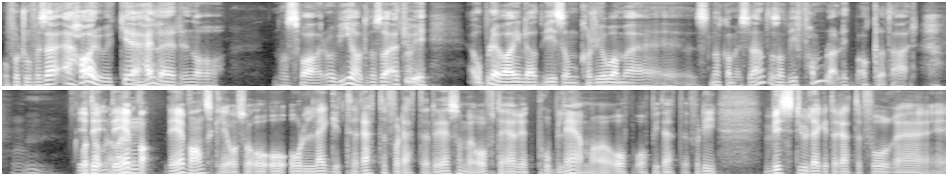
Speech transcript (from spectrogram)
og får truffet. Så jeg, jeg har jo ikke heller noe, noe svar. Og vi har ikke noe svar. Jeg tror vi jeg opplever egentlig at vi som kanskje jobber med snakker med studenter, og sånt, vi famler litt på akkurat det her. Mm. Og det, det, er, det er vanskelig også å, å, å legge til rette for dette. Det er som ofte er et problem opp, oppi dette. Fordi hvis du legger til rette for eh,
